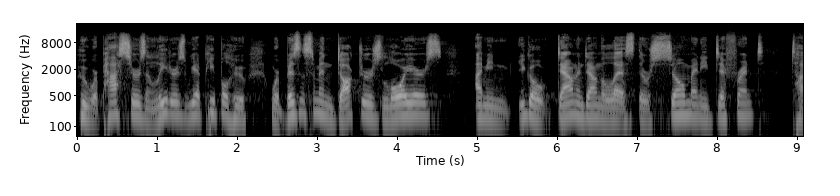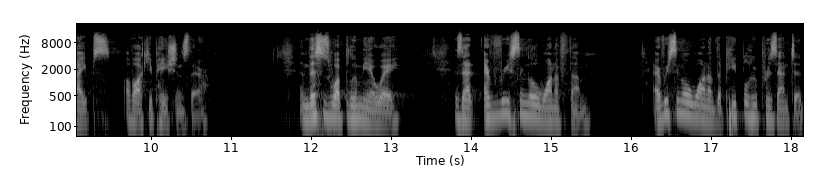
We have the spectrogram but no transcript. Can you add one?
who were pastors and leaders. We had people who were businessmen, doctors, lawyers. I mean, you go down and down the list. There were so many different types of occupations there. And this is what blew me away is that every single one of them, every single one of the people who presented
